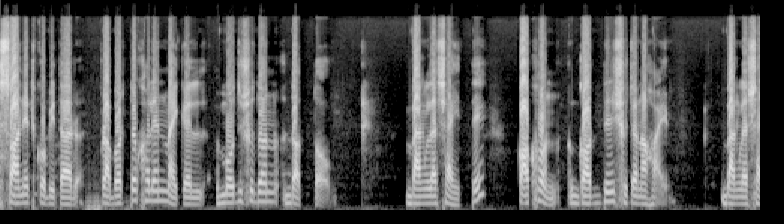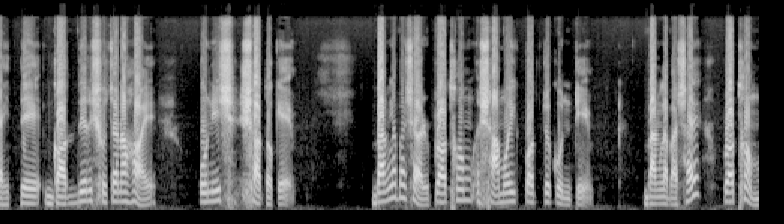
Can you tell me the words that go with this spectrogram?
সনেট কবিতার প্রবর্তক হলেন মাইকেল মধুসূদন দত্ত। বাংলা সাহিত্যে কখন গদ্যের সূচনা হয়? বাংলা সাহিত্যে গদ্যের সূচনা হয় উনিশ শতকে। বাংলা ভাষার প্রথম সাময়িক পত্র কোনটি? বাংলা ভাষায় প্রথম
